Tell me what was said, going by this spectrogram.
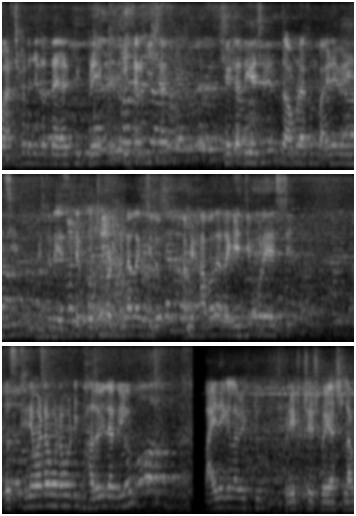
মাঝখানে যেটা দেয় আর কি ব্রেক ইন্টারমিশন সেটা দিয়েছে। তো আমরা এখন বাইরে বেরিয়েছি। ভিতরে এসে প্রচণ্ড ঠান্ডা লাগছিল। আমি হাবাদাটা গেঞ্জি পরে এসেছি। তো সিনেমাটা মোটামুটি ভালোই লাগল। বাইরে গেলাম একটু ফ্রেশ ফ্রেশ হয়ে আসলাম।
